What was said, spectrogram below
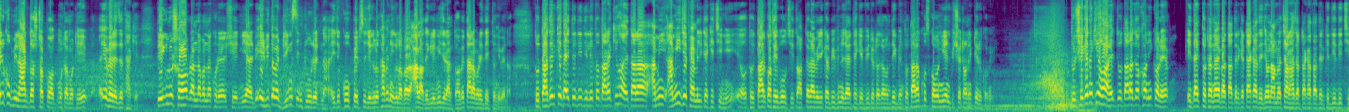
এরকম মিলে আট, দশটা পদ মোটামুটি এভারেজে থাকে। তো এইগুলো সব রান্নাবান্না করে সে নিয়ে আসবে। এর ভিতরে ড্রিঙ্কস ইনক্লুডেড না। এই যে কোক পেপসি যেগুলো খাবেন, এগুলো আবার আলাদা, এগুলো নিজে আনতে হবে, তারা আবার এই দায়িত্ব নেবে না। তো তাদেরকে দায়িত্ব দিয়ে দিলে তো তারা কি হয়, তারা, আমি আমি যে ফ্যামিলিটাকে চিনি তো তার কথাই বলছি, তো আপনারা আমেরিকার বিভিন্ন জায়গা থেকে ভিডিওটা যখন দেখবেন, তো তারা খোঁজখবর নিয়েন বিষয়টা অনেকটা এরকমই। তো সেখানে কি হয়, তো তারা যখনই করে এই দায়িত্বটা নেয় বা তাদেরকে টাকা দেয়। যেমন আমরা চার হাজার টাকা তাদেরকে দিয়ে দিচ্ছি,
